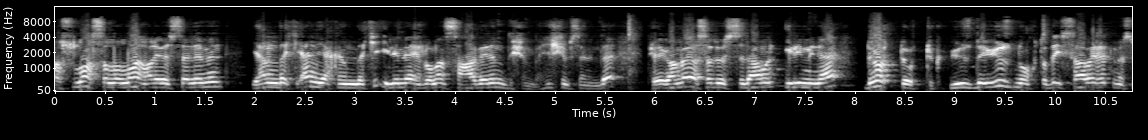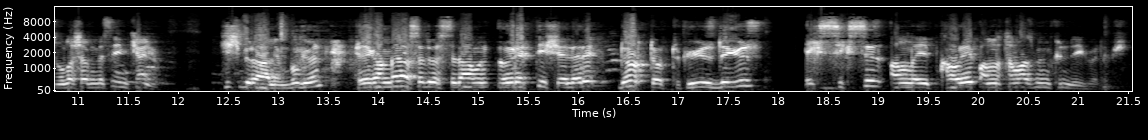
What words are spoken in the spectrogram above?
Resulullah sallallahu aleyhi ve sellemin yanındaki en yakındaki ilim ehli olan sahabenin dışında hiç kimsenin de Peygamber Aleyhisselatü Vesselam'ın ilmine dört dörtlük, yüzde yüz noktada isabet etmesine, ulaşabilmesine imkan yok. Hiçbir alim bugün Peygamber Aleyhisselatü Vesselam'ın öğrettiği şeyleri dört dörtlük, yüzde yüz eksiksiz anlayıp, kavrayıp anlatamaz mümkün değil böyle bir şey.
